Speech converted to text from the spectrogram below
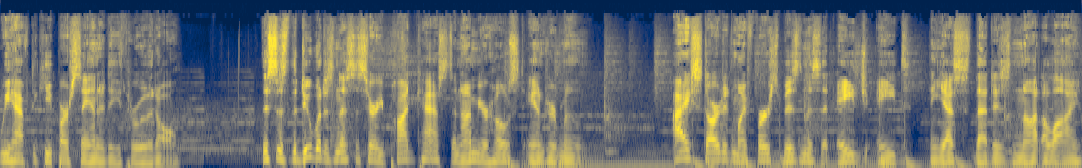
we have to keep our sanity through it all. This is the Do What Is Necessary podcast, and I'm your host, Andrew Moon. I started my first business at age eight, and yes, that is not a lie.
